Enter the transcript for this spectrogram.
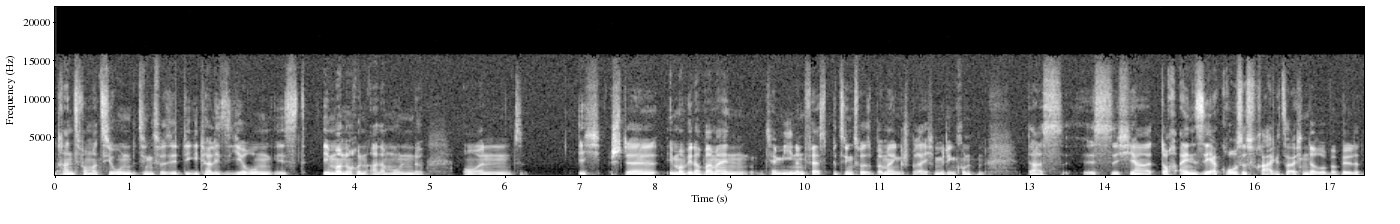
Transformation bzw. Digitalisierung ist immer noch in aller Munde und ich stelle immer wieder bei meinen Terminen fest, beziehungsweise bei meinen Gesprächen mit den Kunden, dass es sich ja doch ein sehr großes Fragezeichen darüber bildet,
